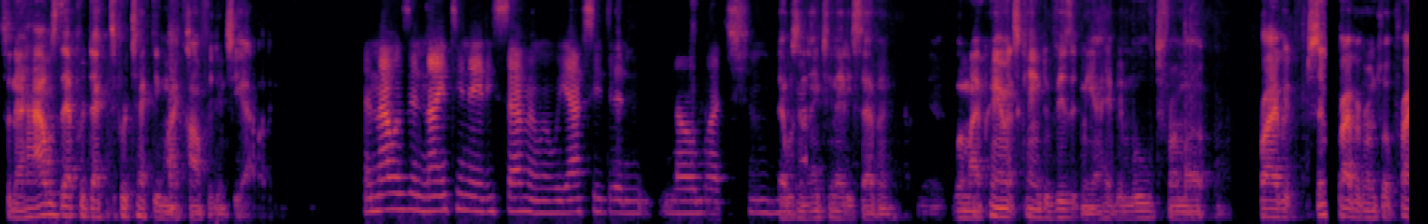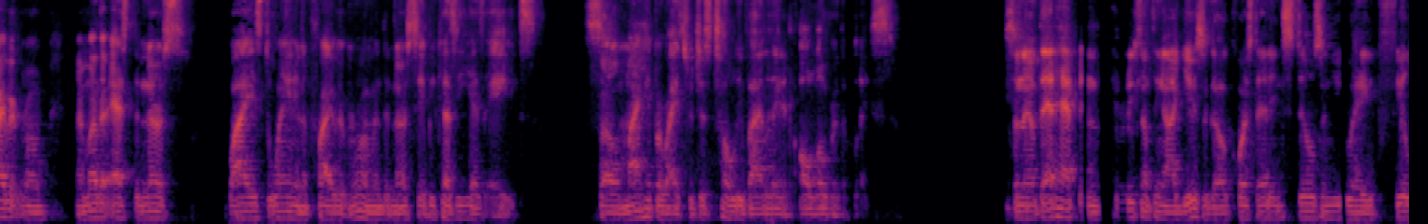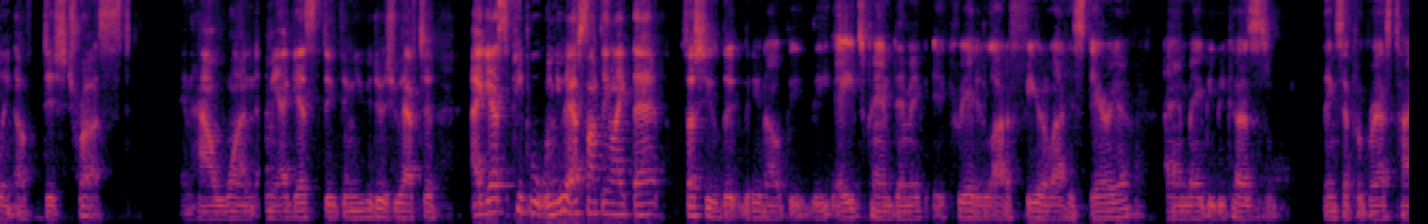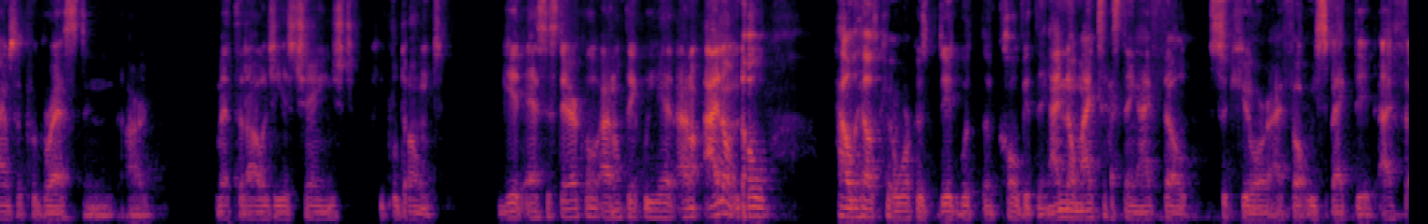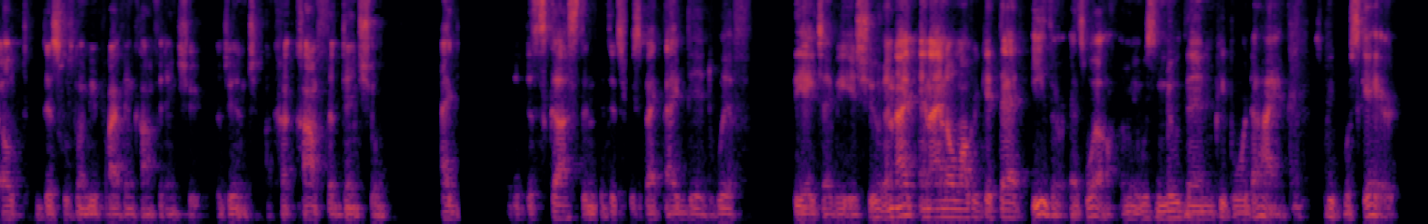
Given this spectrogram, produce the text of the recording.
So now, how is that protect, protecting my confidentiality? And that was in 1987 when we actually didn't know much. Mm-hmm. That was in 1987. Yeah. When my parents came to visit me, I had been moved from a private, semi-private room to a private room. My mother asked the nurse, "Why is Dwayne in a private room?" And the nurse said, "Because he has AIDS." So my HIPAA rights were just totally violated all over the place. So now if that happened 30 something odd years ago, of course, that instills in you a feeling of distrust and how one i mean i guess the thing you can do is you have to i guess people when you have something like that especially the, the you know the the aids pandemic it created a lot of fear a lot of hysteria and maybe because things have progressed times have progressed and our methodology has changed people don't get as hysterical i don't think we had i don't i don't know how the healthcare workers did with the COVID thing. I know my testing, I felt secure, I felt respected, I felt this was going to be private and confidential. Confidential. I disgust and the disrespect I did with the HIV issue, and I and I no longer get that either as well. I mean, it was new then, people were dying, so people were scared,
